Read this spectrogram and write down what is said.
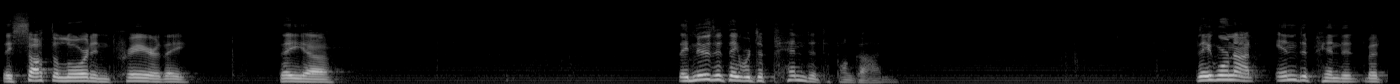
They sought the Lord in prayer. They, they, uh, they knew that they were dependent upon God. They were not independent, but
